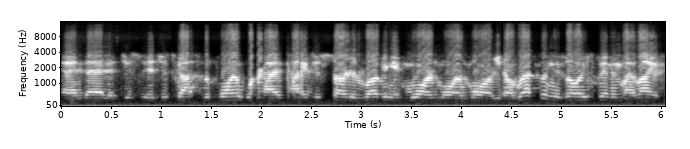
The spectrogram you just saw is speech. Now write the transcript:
and then it just it just got to the point where I, I just started loving it more and more and more. You know, wrestling has always been in my life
